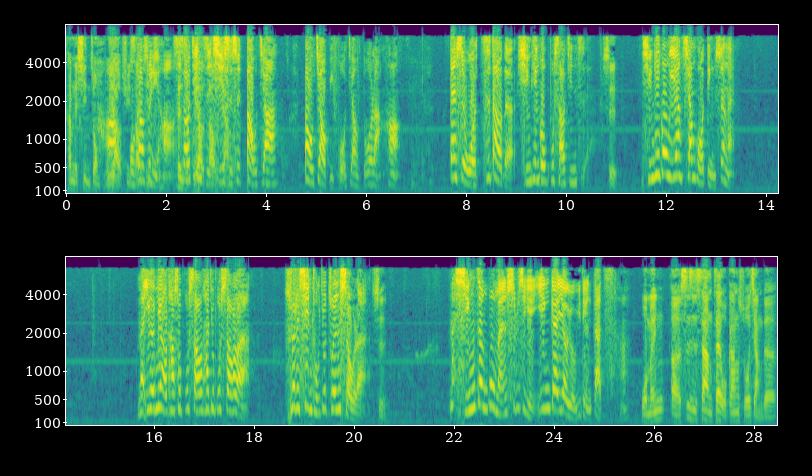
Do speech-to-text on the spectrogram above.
他们的信众不要去烧我告诉你哈，烧金纸不要烧香其实是道家，道教比佛教多了哈。但是我知道的，行天宫不烧金纸，哎是行天宫一样香火鼎盛哎。那一个庙他说不烧，他就不烧了，所有的信徒就遵守了。是。那行政部门是不是也应该要有一点 guts 啊？我们呃，事实上，在我刚刚所讲的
